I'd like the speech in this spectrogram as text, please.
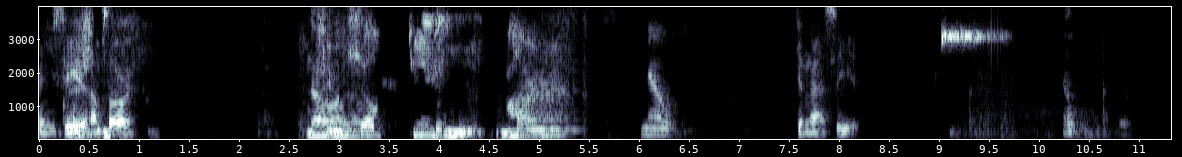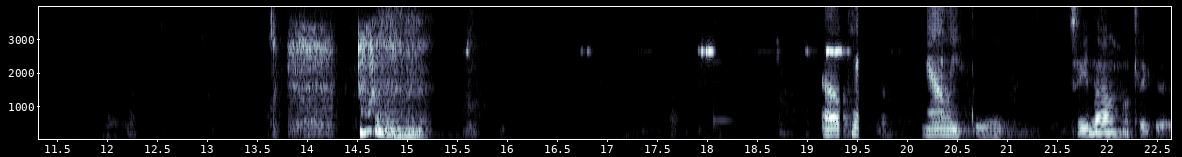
Can you see it? I'm sorry. No. No. Cannot see it. Nope. Okay, now we see it. See it now? Okay, good.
